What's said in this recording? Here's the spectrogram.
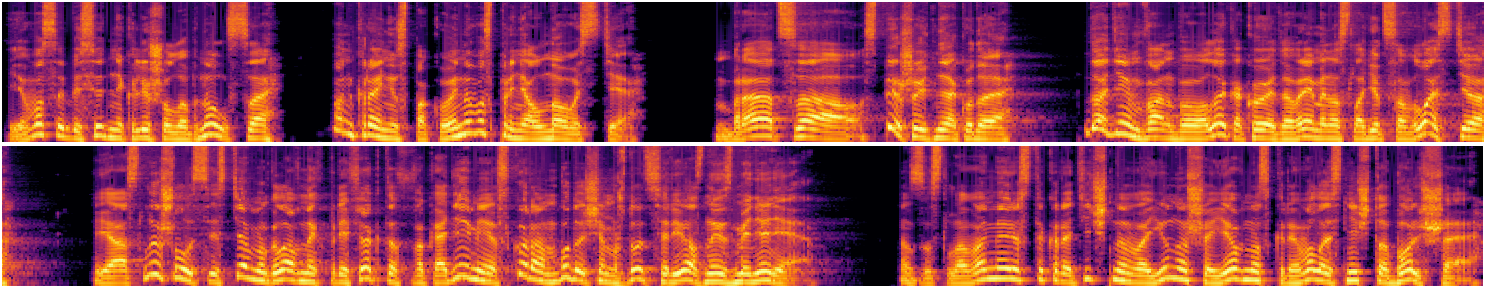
Его собеседник лишь улыбнулся, он крайне спокойно воспринял новости. «Брат Сао, спешить некуда. Дадим Ван Буэлэ какое-то время насладиться властью. Я слышал, систему главных префектов в Академии в скором будущем ждут серьезные изменения». За словами аристократичного юноша явно скрывалось нечто большее.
